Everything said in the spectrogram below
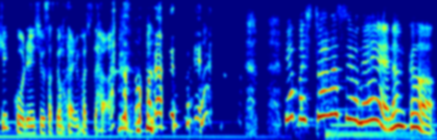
結構練習させてもらいました。そうなんですね。やっぱしちゃいますよね。なんか。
